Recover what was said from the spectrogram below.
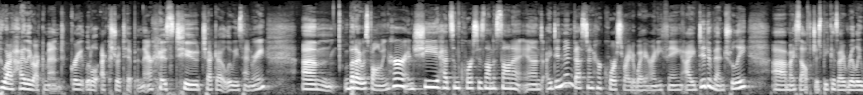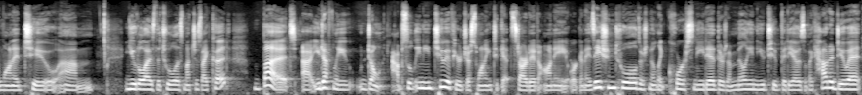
who I highly recommend. Great little extra tip in there is to check out Louise Henry. Um, but I was following her, and she had some courses on Asana, and I didn't invest in her course right away or anything. I did eventually uh, myself, just because I really wanted to. Um, utilize the tool as much as I could. But uh, you definitely don't absolutely need to if you're just wanting to get started on a organization tool. There's no like course needed. There's a million YouTube videos of like how to do it.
